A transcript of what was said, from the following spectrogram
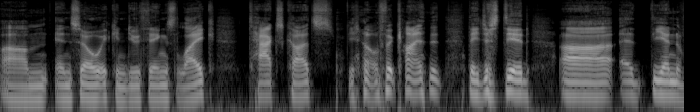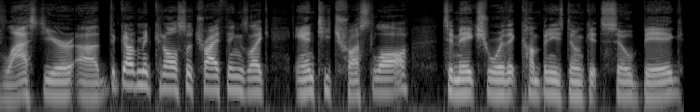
um, and so it can do things like tax cuts, you know, the kind that they just did uh, at the end of last year. Uh, the government can also try things like antitrust law to make sure that companies don't get so big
